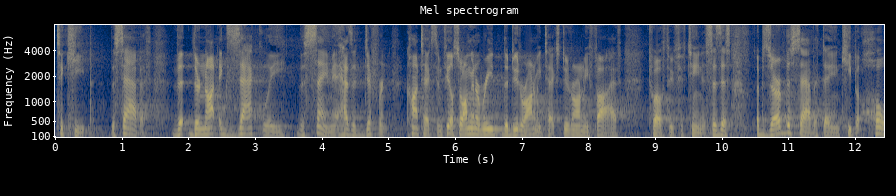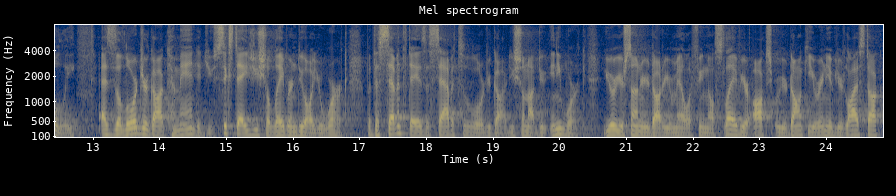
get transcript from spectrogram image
to keep the Sabbath. They're not exactly the same, it has a different context and feel. So I'm going to read the Deuteronomy text, Deuteronomy 5 12 through 15. It says this Observe the Sabbath day and keep it holy, as the Lord your God commanded you. Six days you shall labor and do all your work, but the seventh day is a Sabbath to the Lord your God. You shall not do any work. You or your son or your daughter, your male or female slave, your ox or your donkey, or any of your livestock,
